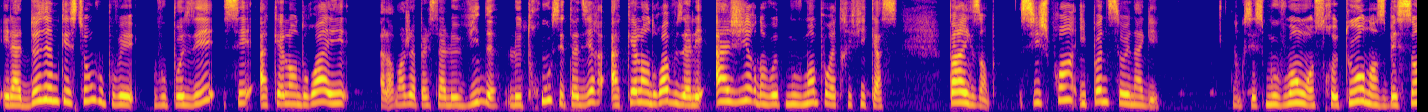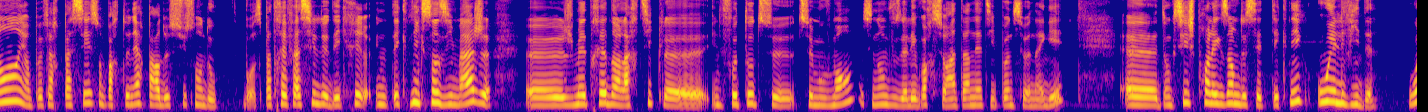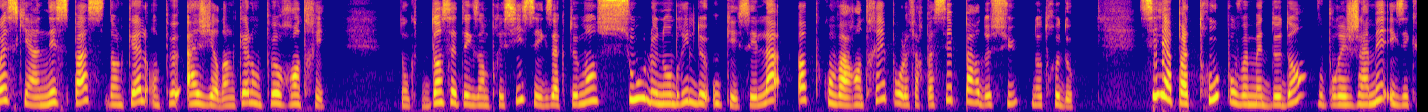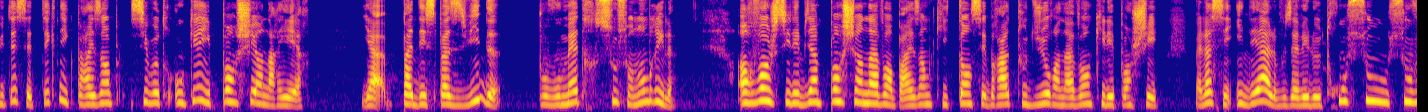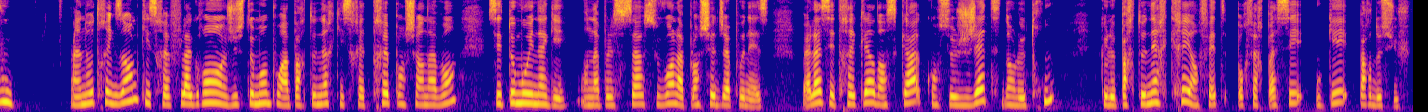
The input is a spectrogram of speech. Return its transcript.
Et la deuxième question que vous pouvez vous poser, c'est à quel endroit est, alors moi j'appelle ça le vide, le trou, c'est-à-dire à quel endroit vous allez agir dans votre mouvement pour être efficace. Par exemple, si je prends Ippon Soenage, donc c'est ce mouvement où on se retourne en se baissant et on peut faire passer son partenaire par-dessus son dos. Bon, c'est pas très facile de décrire une technique sans image. Euh, je mettrai dans l'article euh, une photo de ce, mouvement. Sinon, vous allez voir sur internet Ippon Seonage. Euh, donc, si je prends l'exemple de cette technique, où est le vide? Où est-ce qu'il y a un espace dans lequel on peut agir, dans lequel on peut rentrer? Donc dans cet exemple précis, c'est exactement sous le nombril de hooké. C'est là, hop, qu'on va rentrer pour le faire passer par-dessus notre dos. S'il n'y a pas de trou pour vous mettre dedans, vous ne pourrez jamais exécuter cette technique. Par exemple, si votre hooké est penché en arrière, il n'y a pas d'espace vide pour vous mettre sous son nombril. En revanche, s'il est bien penché en avant, par exemple, qui tend ses bras tout dur en avant, qu'il est penché, ben là c'est idéal, vous avez le trou sous vous. Un autre exemple qui serait flagrant justement pour un partenaire qui serait très penché en avant, c'est Tomo Enage. On appelle ça souvent la planchette japonaise. Ben là, c'est très clair dans ce cas qu'on se jette dans le trou que le partenaire crée en fait pour faire passer Uke par-dessus.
